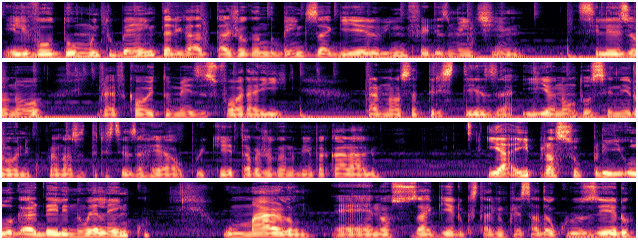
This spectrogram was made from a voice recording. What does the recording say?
Ele voltou muito bem, tá ligado? Tá jogando bem de zagueiro e infelizmente se lesionou. Vai ficar oito meses fora aí pra nossa tristeza. E eu não tô sendo irônico, pra nossa tristeza real, porque tava jogando bem pra caralho. E aí, para suprir o lugar dele no elenco, o Marlon, é, nosso zagueiro que estava emprestado ao Cruzeiro,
